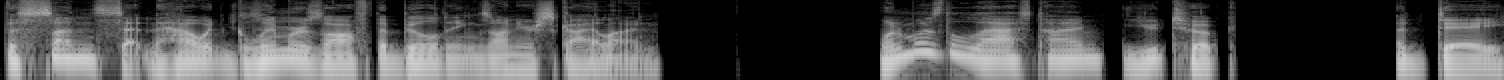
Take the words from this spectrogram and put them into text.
the sunset and how it glimmers off the buildings on your skyline. When was the last time you took a day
